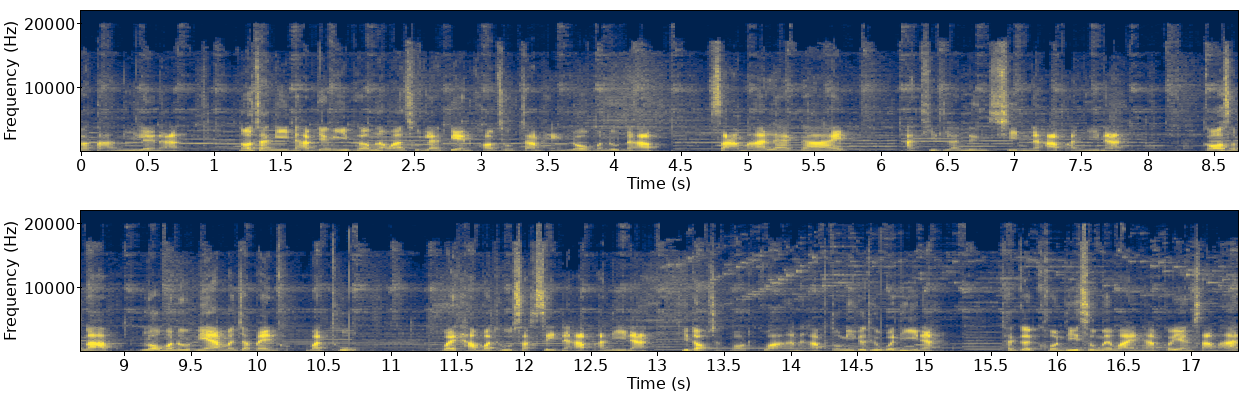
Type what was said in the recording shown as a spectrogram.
ก็ตามนี้เลยนะ นอกจากนี้นะครับยังมีเพิ่มรางวัลสุดแลกเปลี่ยนความทรงจำแห่งโลกมนุษย์นะครับสามารถแลกได้อาทิตย์ละ 1 ชิ้นนะครับ อันนี้นะ ก็สำหรับโลกมนุษย์เนี่ยมันจะเป็นวัตถุไว้ทำวัตถุศักดิ์สิทธิ์นะครับ อันนี้นะที่ดรอกจากบอสกวางนะครับ ตรงนี้ก็ถือว่าดีนะ ถ้าเกิดคนที่สู้ไม่ไหวนะครับ ก็ยังสามารถ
